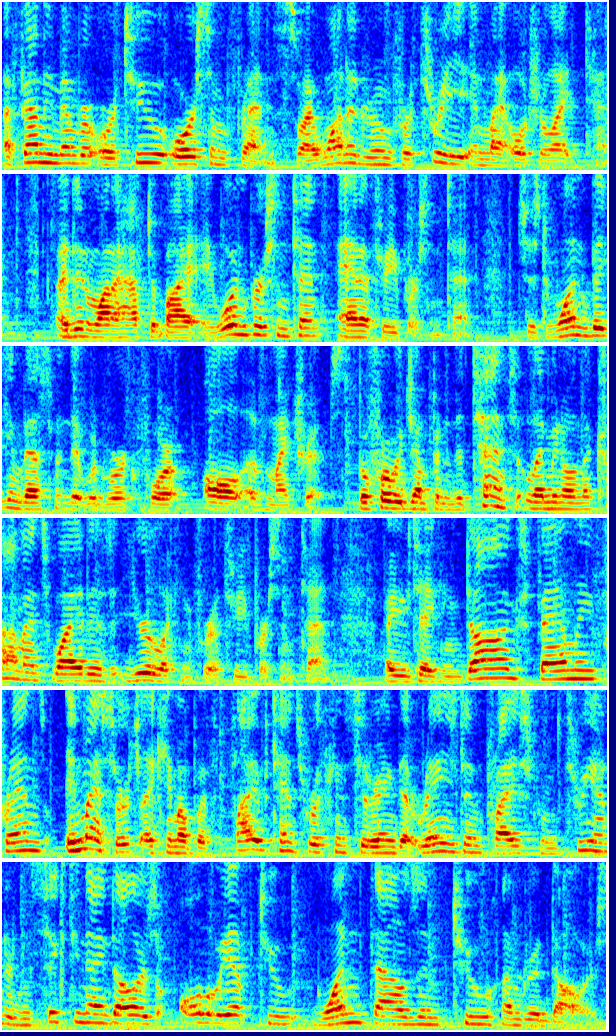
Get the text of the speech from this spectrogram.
a family member or two, or some friends. So I wanted room for three in my ultralight tent. I didn't want to have to buy a one person tent and a three person tent. Just one big investment that would work for all of my trips. Before we jump into the tents, let me know in the comments why it is you're looking for a three person tent. Are you taking dogs, family, friends? In my search, I came up with five tents worth considering that ranged in price from $369 all the way up to $1,200.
